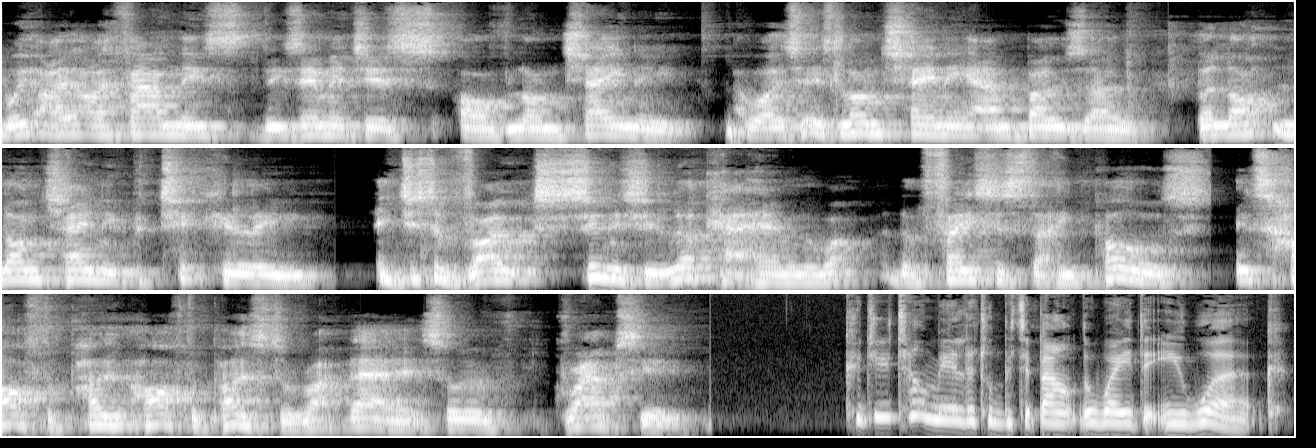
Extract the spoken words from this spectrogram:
we, I, I, found these these images of Lon Chaney. Well, it's, it's Lon Chaney and Bozo, but Lon, Lon, Chaney particularly. It just evokes. As soon as you look at him and the, the faces that he pulls, it's half the po- half the poster right there. It sort of grabs you. Could you tell me a little bit about the way that you work?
